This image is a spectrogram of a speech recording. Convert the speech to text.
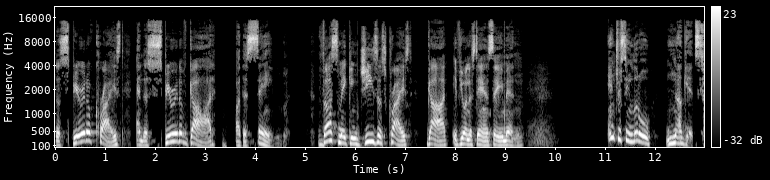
the Spirit of Christ and the Spirit of God are the same, thus making Jesus Christ God. If you understand, say amen. amen. Interesting little nuggets,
